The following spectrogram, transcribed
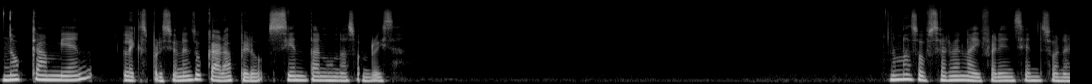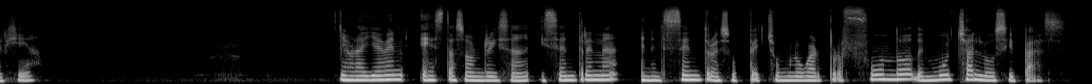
No cambien la expresión en su cara, pero sientan una sonrisa. Nada más observen la diferencia en su energía. Y ahora lleven esta sonrisa y céntrenla en el centro de su pecho, un lugar profundo de mucha luz y paz.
